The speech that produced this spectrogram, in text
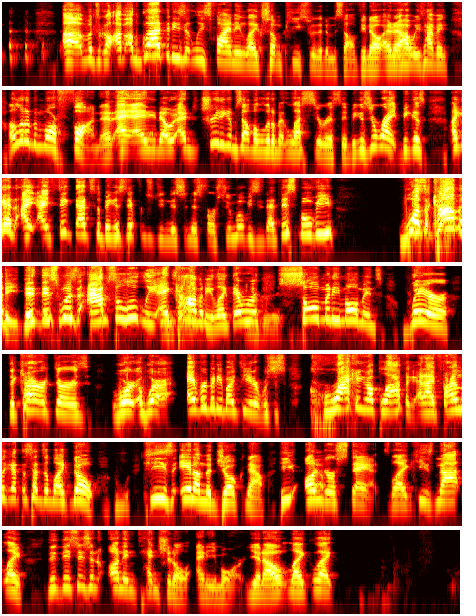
uh, what's it called? I'm, I'm glad that he's at least finding like some peace within himself, you know, and how he's having a little bit more fun and, and, and, you know and treating himself a little bit less seriously. Because you're right. Because again, I, I think that's the biggest difference between this and his first two movies is that this movie was a comedy. Th- This was absolutely a comedy. Like there were so many moments where the characters were where everybody in my theater was just cracking up laughing. And I finally got the sense of like, no, he's in on the joke now. He understands. Like he's not like th- this isn't unintentional anymore. You know, like like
